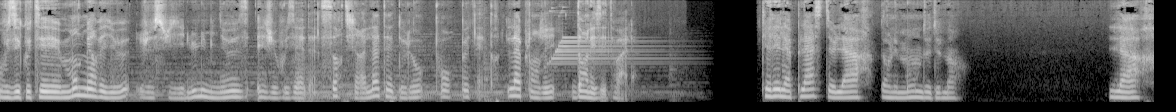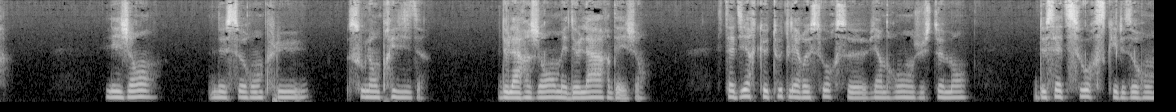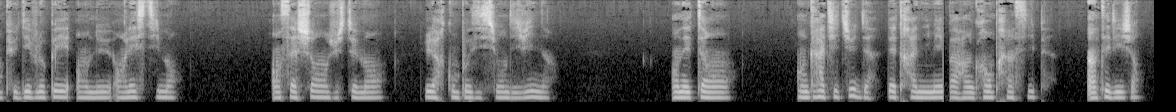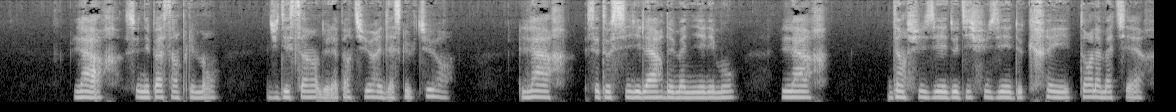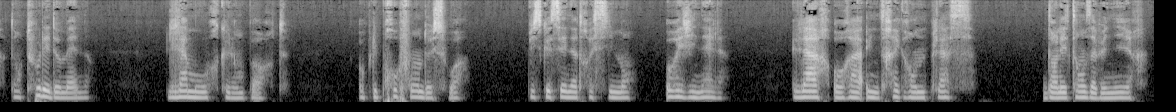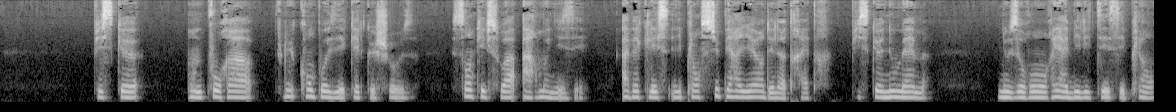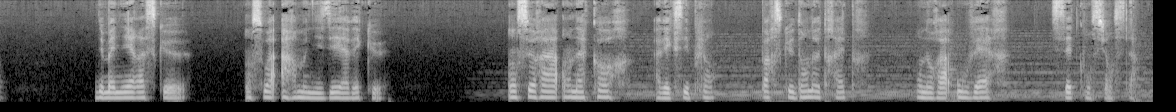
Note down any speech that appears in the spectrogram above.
Vous écoutez Monde Merveilleux, je suis Lulumineuse et je vous aide à sortir la tête de l'eau pour peut-être la plonger dans les étoiles. Quelle est la place de l'art dans le monde de demain? L'art. Les gens ne seront plus sous l'emprise de l'argent mais de l'art des gens. C'est-à-dire que toutes les ressources viendront justement de cette source qu'ils auront pu développer en eux en l'estimant, en sachant justement leur composition divine, en étant en gratitude d'être animés par un grand principe intelligent. L'art, ce n'est pas simplement du dessin, de la peinture et de la sculpture. L'art, c'est aussi l'art de manier les mots, l'art d'infuser, de diffuser, de créer dans la matière, dans tous les domaines, l'amour que l'on porte au plus profond de soi, puisque c'est notre ciment originel. L'art aura une très grande place dans les temps à venir, puisque on ne pourra plus composer quelque chose sans qu'il soit harmonisé avec les, les plans supérieurs de notre être, puisque nous-mêmes, nous aurons réhabilité ces plans de manière à ce que on soit harmonisé avec eux. On sera en accord avec ces plans parce que dans notre être, on aura ouvert cette conscience-là.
